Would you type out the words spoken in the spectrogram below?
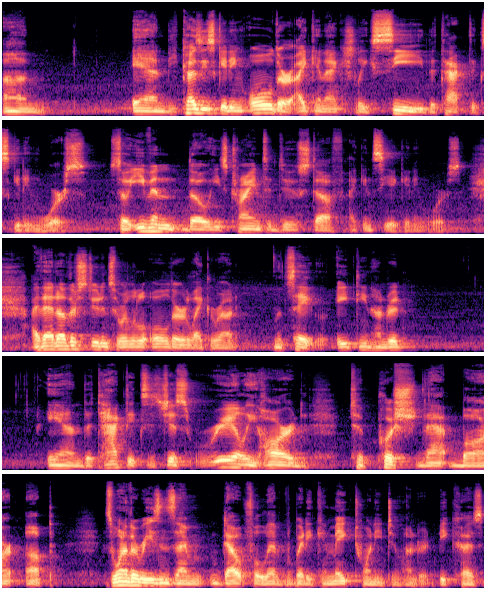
Um, and because he's getting older, I can actually see the tactics getting worse. So even though he's trying to do stuff, I can see it getting worse. I've had other students who are a little older, like around, let's say, 1800, and the tactics is just really hard to push that bar up it's one of the reasons I'm doubtful everybody can make 2200 because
